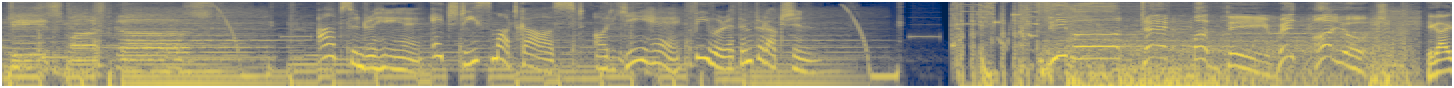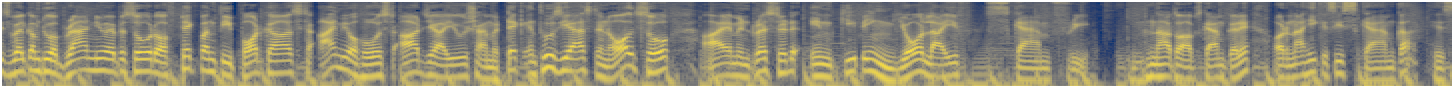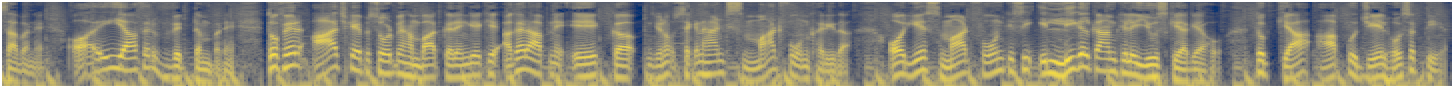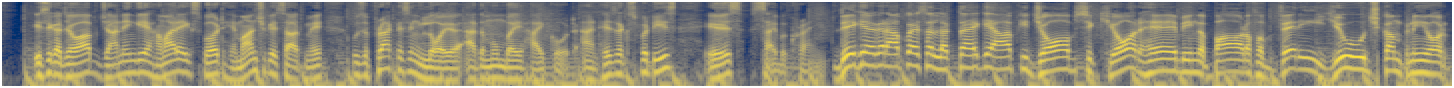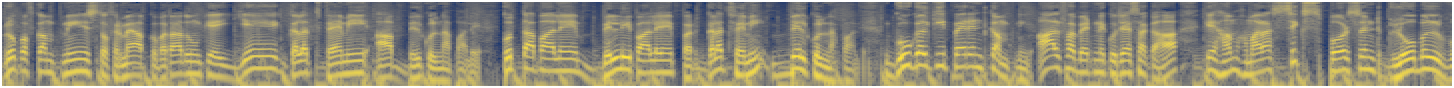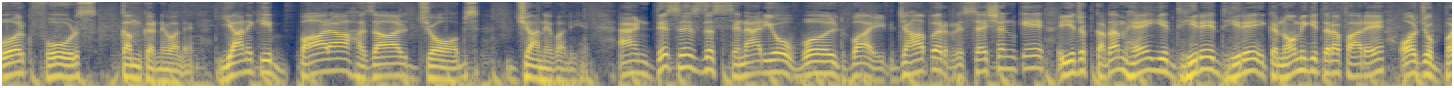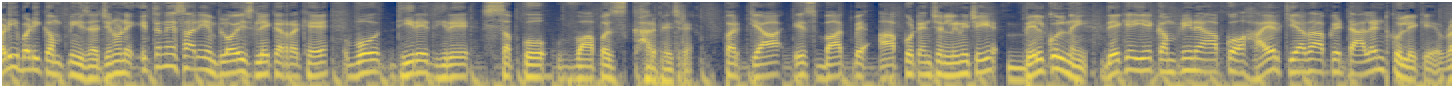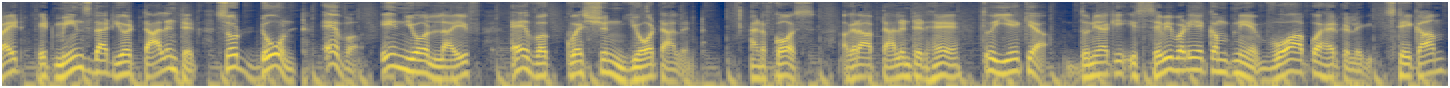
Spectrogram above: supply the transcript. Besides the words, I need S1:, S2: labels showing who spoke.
S1: HD Smartcast.
S2: आप सुन रहे हैं एच डी स्मार्ट कास्ट और ये है
S1: fever F production
S3: Hey guys, welcome to a brand new episode of Tech Panti podcast. I'm your host RJ Ayush. I'm a tech enthusiast and also I am interested in keeping your life scam free. ना तो आप scam करें और ना ही किसी scam का हिस्सा बने, और या फिर विक्टिम बने। तो फिर आज के एपिसोड में हम बात करेंगे कि अगर आपने एक you know second hand smartphone खरीदा और ये स्मार्टफ़ोन किसी इलीगल काम के लिए यूज़ किया गया हो तो क्या आपको जेल हो सकती है? इसी का जवाब जानेंगे हमारे एक्सपर्ट हिमांशु के साथ में who's practising lawyer at the Mumbai high court and his expertise is cyber crime देखिए, अगर आपको ऐसा लगता है कि आपकी जॉब सिक्योर है being a part of a very huge company और ग्रुप ऑफ़ कंपनीज़ तो फिर मैं आपको बता दूँ कि ये गलत फहमी आप बिल्कुल ना पाले। कुत्ता पालें, बिल्ली पालें, पर गलत फहमी बिल्कुल ना पालें। गूगल की पेरेंट कंपनी अल्फ़ाबेट ने कुछ ऐसा कहा कि हम हमारा six percent global work force कम करने वाले हैं। यानी कि बारह हज़ार जॉब्स जाने वाली हैं। And this is the scenario worldwide जहाँ पर रिसेशन के ये जो कदम है, ये धीरे धीरे इकोनॉमी की तरफ़ आ रहे हैं और जो बड़ी बड़ी कंपनीज़ है, जिन्होंने इतने सारे एम्प्लॉयज़ लेकर रखे वो धीरे धीरे सबको वापस घर भेज रहे हैं। पर क्या इस बात पे आपको टेंशन लेनी चाहिए? बिल्कुल नहीं। देखिए, ये कंपनी ने आपको हायर किया था आपके टैलेंट को लेके right it means that you are talented so don't ever in your life ever question your talent and of course अगर आप टैलेंटेड हैं तो ये क्या? दुनिया की इससे भी बड़ी एक कंपनी है, वो आपको हायर कर लेगी। स्टे काम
